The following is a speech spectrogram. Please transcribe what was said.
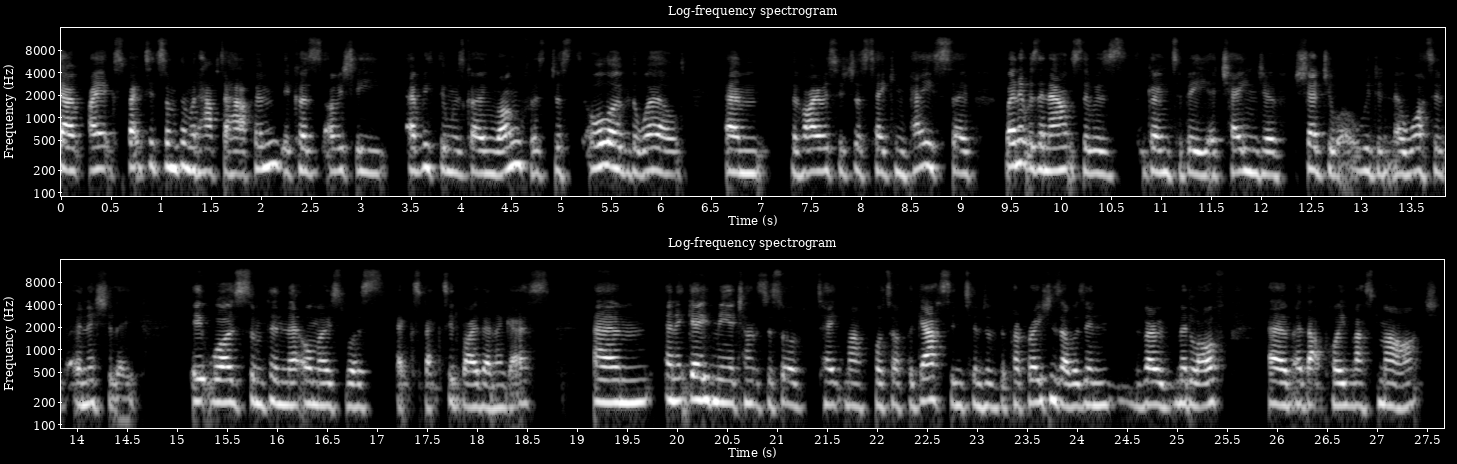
I, I expected something would have to happen because obviously everything was going wrong for us just all over the world. Um, the virus was just taking pace. So when it was announced there was going to be a change of schedule, we didn't know what initially. It was something that almost was expected by then, I guess. Um, and it gave me a chance to sort of take my foot off the gas in terms of the preparations I was in the very middle of um, at that point last March.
